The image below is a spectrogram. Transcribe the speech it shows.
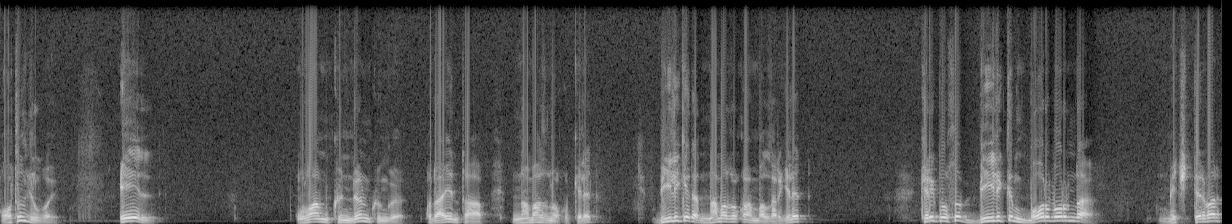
отуз жыл бою эл улам күндөн күнгө кудайын таап намазын окуп келет бийликке намаз окуган балдар келет керек болсо бийликтин борборунда мечиттер бар.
